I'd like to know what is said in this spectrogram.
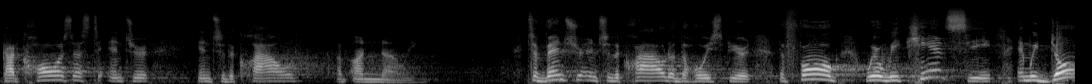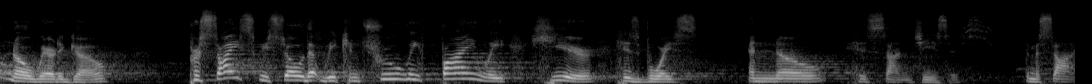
God calls us to enter into the cloud of unknowing, to venture into the cloud of the Holy Spirit, the fog where we can't see and we don't know where to go, precisely so that we can truly, finally hear His voice and know his son, Jesus, the Messiah,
